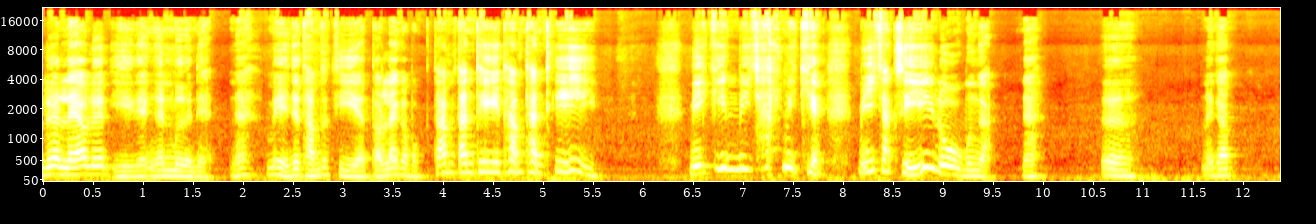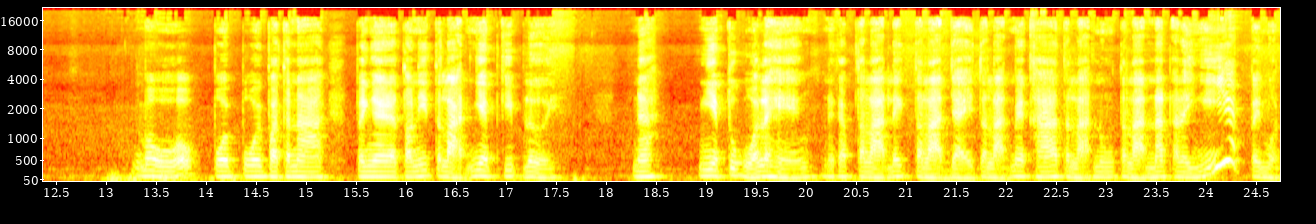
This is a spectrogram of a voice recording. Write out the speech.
เลื่อนแล้วเลื่อนอีกเนี่ยเงินหมื่นเนี่ยนะไม่เห็นจะทำสักทีตอนแรกก็บอกทำทันทีทำทันที มีกินมีใช้มีเกียรติมีศักดิ์ศรีลูกมึงอะนะ เออนะครับโอ้โหโปรยโปรยพัฒนาเป็นไงล่ะตอนนี้ตลาดเงียบกริบเลยนะ เงียบทุกหัวละแหงนะครับ ตลาดเล็กตลาดใหญ่ ตลาดแม่ค้า ตลาดนุงตลาดนัดอะไรเงียบไปหมด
